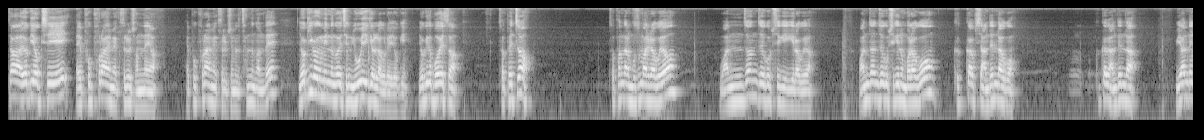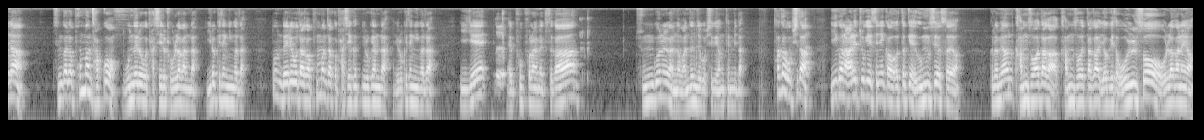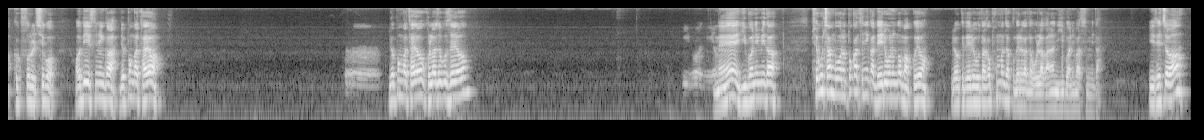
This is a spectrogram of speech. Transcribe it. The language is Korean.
자, 여기 역시 F 프라임 X를 줬네요. F 프라임 X를 주면서 찾는 건데, 여기가 의미 있는 거예요. 지금 요 얘기하려고 그래요, 여기. 여기서 뭐 했어? 접했죠? 접한다는 무슨 말이라고요? 완전 제곱식이기라고요. 완전 제곱식이는 뭐라고? 극값이 안 된다고. 극값이 안 된다. 왜 안 되냐? 증가자 폰만 잡고 못 내려오고 다시 이렇게 올라간다. 이렇게 생긴 거다. 또 내려오다가 폰만 잡고 다시 그- 이렇게 한다. 이렇게 생긴 거다. 이게 네. F 프라임 X가 중근을 갖는 완전 제곱식의 형태입니다. 찾아봅시다. 이건 아래쪽에 있으니까 어떻게 음수였어요. 그러면 감소하다가 감소했다가 여기서 올소 올라가네요. 극소를 치고 어디에 있습니까? 몇 번 같아요? 어, 몇번 같아요? 골라줘 보세요. 네, 2번입니다. 최고창 부호는 똑같으니까 내려오는 거 맞고요. 이렇게 내려오다가 폰만 잡고 내려간다 올라가는 2번이 맞습니다. 이해 됐죠?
